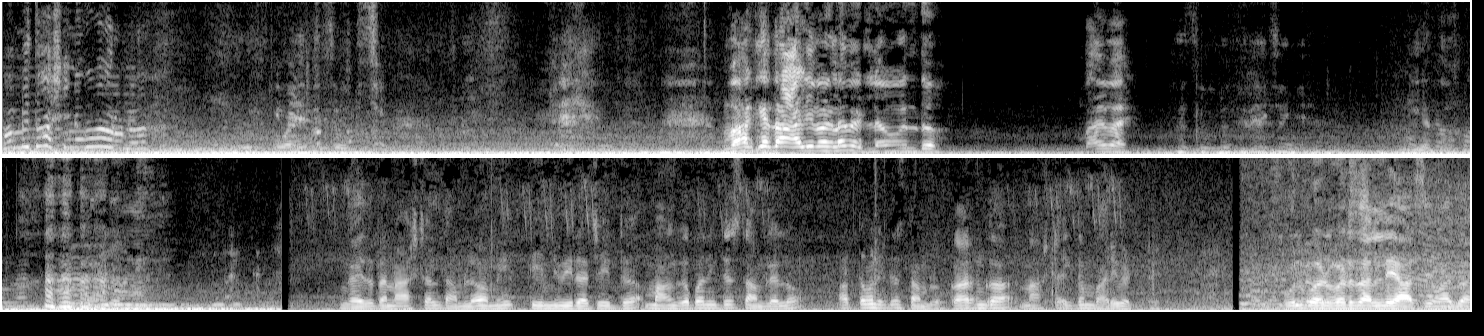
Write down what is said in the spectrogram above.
मम्मी तू अशी नको करू ना. बाकी आता अलिबागला भेटलं बोलतो. बाय बाय. गाईत आता नाश्त्याला थांबलो आम्ही. तीन विराच्या इथं. मागं पण इथेच थांबलेलो. आता पण इथेच थांबलो. कारण का नाश्ता एकदम भारी भेटतोय. फुल बडबड चालली हसी माझा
